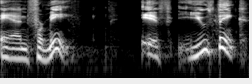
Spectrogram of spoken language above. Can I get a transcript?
And for me, if you think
